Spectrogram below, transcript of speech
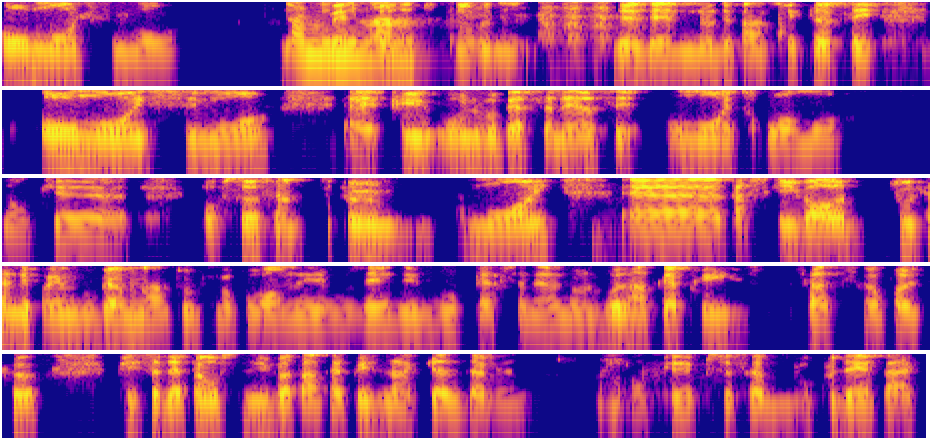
au moins six mois. Un minimum. De, nos dépenses là, c'est au moins six mois. Euh, puis, au niveau personnel, c'est au moins trois mois. Donc, euh, pour ça, c'est un petit peu moins euh, parce qu'il va y avoir tout le temps des programmes gouvernementaux qui vont pouvoir venir vous aider au niveau personnel. Mais au niveau de l'entreprise, ça ne sera pas le cas. Puis, ça dépend aussi de votre entreprise dans quel domaine. Donc, euh, puis ça, ça a beaucoup d'impact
